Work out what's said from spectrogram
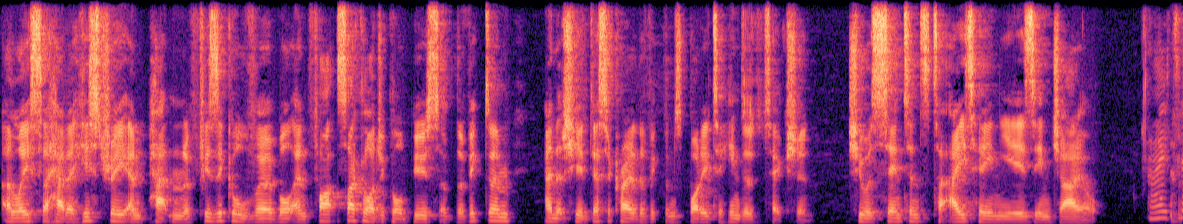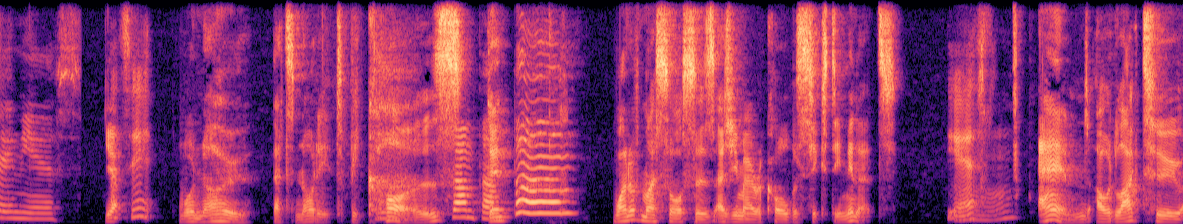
Elisa had a history and pattern of physical, verbal, and phy- psychological abuse of the victim and that she had desecrated the victim's body to hinder detection. She was sentenced to 18 years in jail. 18 years. Yep. That's it. Well, no, that's not it because Bum, bum, Then- bum. one of my sources, as you may recall, was 60 Minutes. Yes. Mhm. And I would like to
